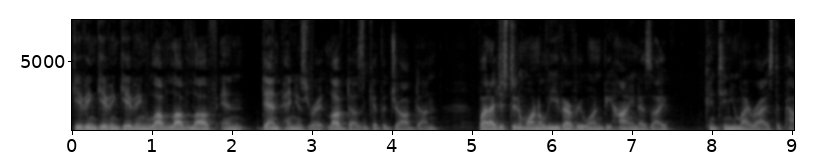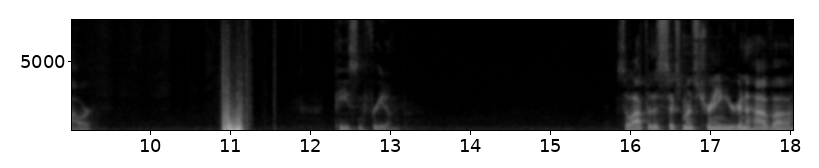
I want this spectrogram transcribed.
giving, giving, giving, love, love, love. And Dan Pena's right, love doesn't get the job done. But I just didn't want to leave everyone behind as I continue my rise to power. Peace and freedom. So after the six months training, you're going to have a, uh,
